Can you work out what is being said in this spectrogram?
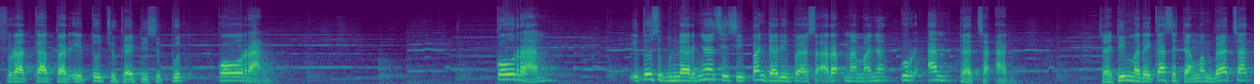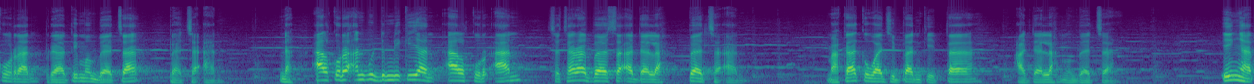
surat kabar itu juga disebut koran. Koran itu sebenarnya sisipan dari bahasa Arab namanya Quran bacaan. Jadi mereka sedang membaca Quran, berarti membaca bacaan. Nah, Al-Quran pun demikian. Al-Quran secara bahasa adalah bacaan. Maka kewajiban kita adalah membaca. Ingat,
